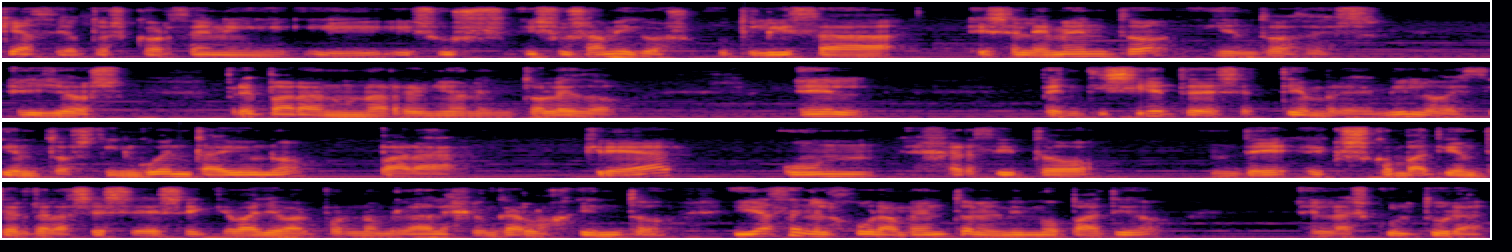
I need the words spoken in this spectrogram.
¿Qué hace Otto Scorzeni y, sus, y sus amigos? Utiliza ese elemento y entonces ellos preparan una reunión en Toledo el 27 de septiembre de 1951 para crear un ejército de excombatientes de las SS que va a llevar por nombre la Legión Carlos V y hacen el juramento en el mismo patio en la escultura.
